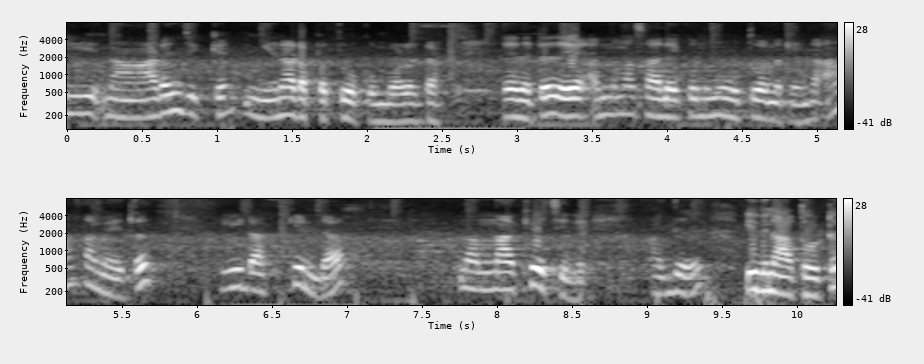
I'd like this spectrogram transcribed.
ഈ നാടൻ ചിക്കൻ ഇങ്ങനെ അടപ്പത്ത് വെക്കുമ്പോൾ കേട്ടോ എന്നിട്ട് അന്ന് മസാലയൊക്കെ ഒന്ന് മൂത്ത് വന്നിട്ടുണ്ട്. ആ സമയത്ത് ഈ ഡക്കിന്റെ നന്നാക്കി വെച്ചില്ലേ? അത് ഇതിനകത്തോട്ട്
